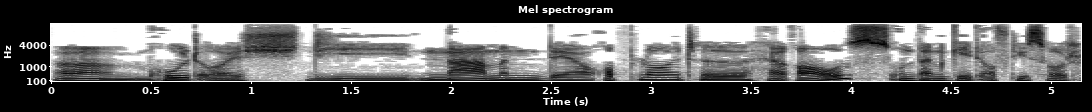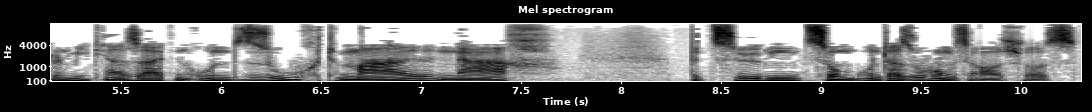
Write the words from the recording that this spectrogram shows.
Ähm, holt euch die Namen der Obleute heraus und dann geht auf die Social-Media-Seiten und sucht mal nach Bezügen zum Untersuchungsausschuss.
